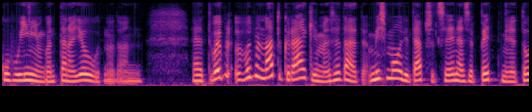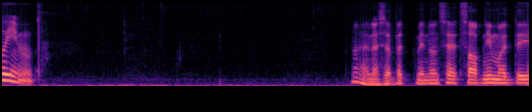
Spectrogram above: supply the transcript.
kuhu inimkond täna jõudnud on. et võib-olla, võib-olla natuke räägime seda, et mismoodi täpselt see enesepetmine toimub noh, enesepetmine on see, et saab niimoodi,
